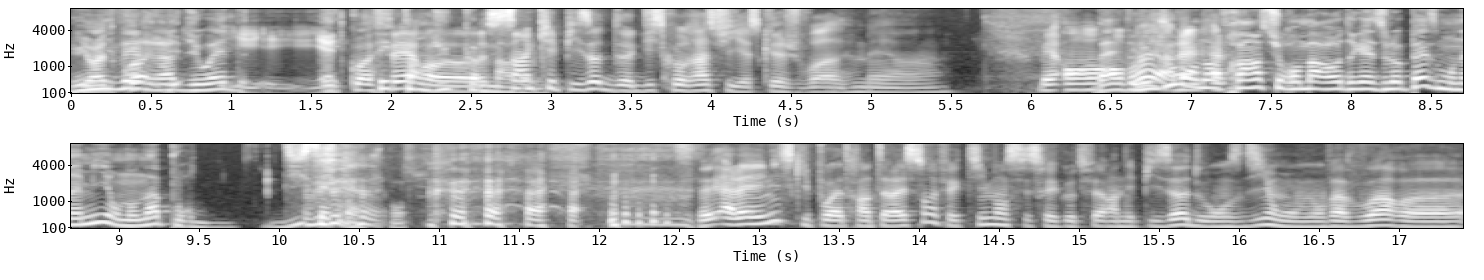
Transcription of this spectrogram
il y aurait de L'univers quoi- Radiohead. Y a de quoi faire étendu comme Marvel. 5 épisodes de discographie, est-ce que je vois Mais, euh, mais en, Bah, en vrai, le jour on en fera un sur Omar Rodriguez Lopez, mon ami, on en a pour 17 ans, je pense. À la limite, ce qui pourrait être intéressant, effectivement, ce serait que de faire un épisode où on se dit on, on va voir euh,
